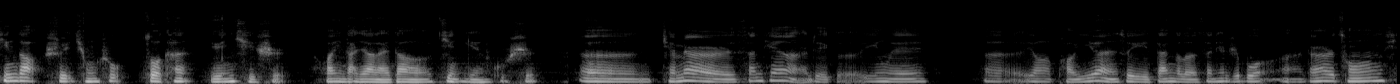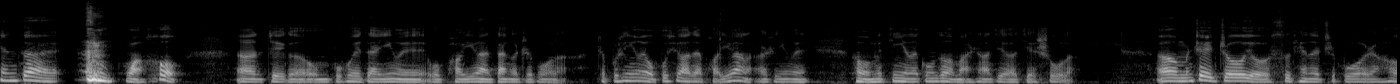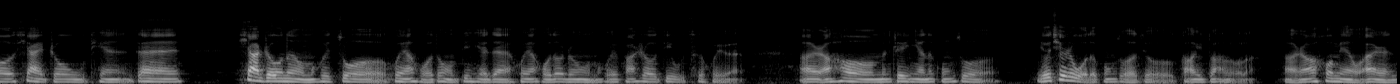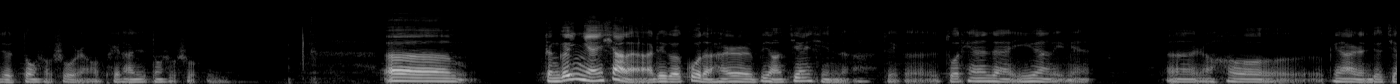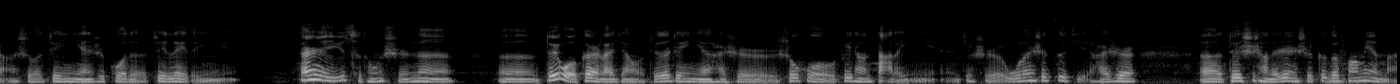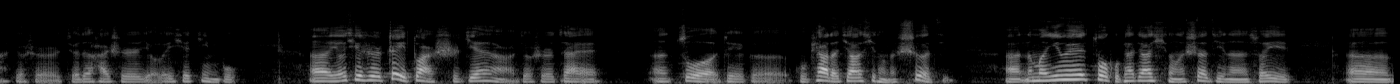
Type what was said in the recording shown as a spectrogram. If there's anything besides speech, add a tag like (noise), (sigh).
行到水穷处，坐看云起时。欢迎大家来到静言股市。嗯，前面三天啊，这个因为呃要跑医院，所以耽搁了三天直播啊。但是从现在 (coughs) 往后，呃，这个我们不会再因为我跑医院耽搁直播了。这不是因为我不需要再跑医院了，而是因为 (laughs) 我们今年的工作马上就要结束了。呃，我们这周有四天的直播，然后下一周五天。在下周呢，我们会做会员活动，并且在会员活动中，我们会发售第五次会员。啊，然后我们这一年的工作，尤其是我的工作就告一段落了啊。然后后面我爱人就动手术，然后陪他去动手术。嗯，整个一年下来啊，这个过得还是比较艰辛的。这个昨天在医院里面。嗯，然后跟爱人就讲说，这一年是过得最累的一年，但是与此同时呢，嗯，对于我个人来讲，我觉得这一年还是收获非常大的一年，就是无论是自己还是，呃，对市场的认识各个方面吧，就是觉得还是有了一些进步，呃，尤其是这段时间啊，就是在，呃，做这个股票的交易系统的设计，啊，那么因为做股票交易系统的设计呢，所以。呃，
